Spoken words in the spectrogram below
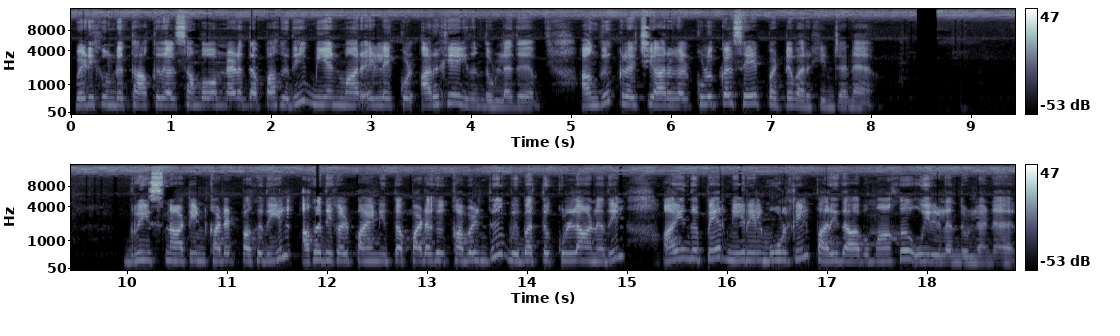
வெடிகுண்டு தாக்குதல் சம்பவம் நடந்த பகுதி மியன்மார் எல்லைக்குள் அருகே இருந்துள்ளது. அங்கு கிளர்ச்சியாளர்கள் குழுக்கள் செயற்பட்டு வருகின்றன. கிரீஸ் நாட்டின் கடற்பகுதியில் அகதிகள் பயணித்த படகு கவிழ்ந்து விபத்துக்குள்ளானதில் ஐந்து பேர் நீரில் மூழ்கி பரிதாபமாக உயிரிழந்துள்ளனர்.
